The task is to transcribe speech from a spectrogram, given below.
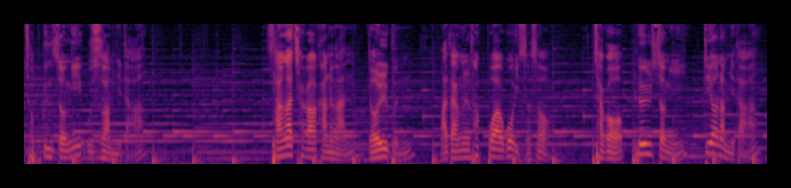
접근성이 우수합니다. 상하차가 가능한 넓은 마당을 확보하고 있어서 작업 효율성이 뛰어납니다.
